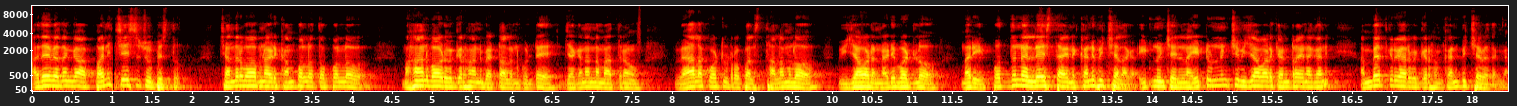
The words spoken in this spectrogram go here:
అదేవిధంగా పని చేసి చూపిస్తూ చంద్రబాబు నాయుడు కంపల్లో తొప్పల్లో మహానుభావుడు విగ్రహాన్ని పెట్టాలనుకుంటే జగనన్న మాత్రం వేల కోట్ల రూపాయల స్థలంలో విజయవాడ నడిబడిలో మరి పొద్దున్నే లేస్తే ఆయన కనిపించేలాగా ఇటు నుంచి వెళ్ళినా ఇటు నుంచి విజయవాడకి ఎంటర్ అయినా కానీ అంబేద్కర్ గారి విగ్రహం కనిపించే విధంగా.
